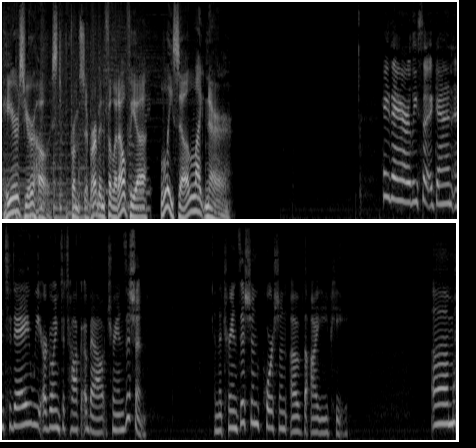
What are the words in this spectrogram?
Here's your host from suburban Philadelphia, Lisa Lightner. Hey there, Lisa again, and today we are going to talk about transition and the transition portion of the IEP. Um,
